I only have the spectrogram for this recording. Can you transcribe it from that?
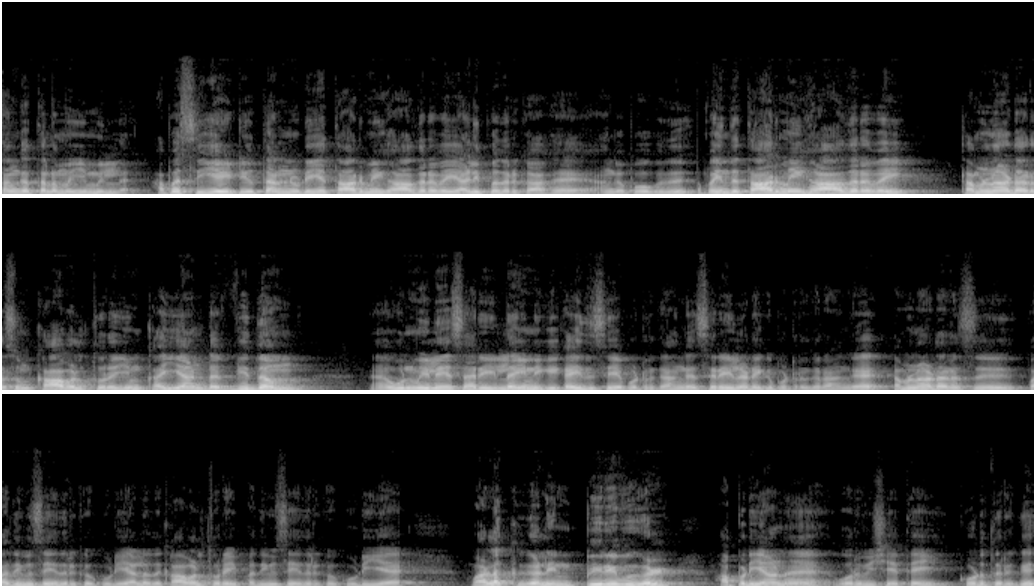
சங்க தலைமையும் இல்லை. அப்போ சிஐடியு தன்னுடைய தார்மீக ஆதரவை அளிப்பதற்காக அங்கே போகுது. அப்போ இந்த தார்மீக ஆதரவை தமிழ்நாடு அரசும் காவல்துறையும் கையாண்ட விதம் உண்மையிலேயே சரியில்லை. இன்றைக்கி கைது செய்யப்பட்டிருக்காங்க சிறையில் அடைக்கப்பட்டிருக்கிறாங்க. தமிழ்நாடு அரசு பதிவு செய்திருக்கக்கூடிய அல்லது காவல்துறை பதிவு செய்திருக்கக்கூடிய வழக்குகளின் பிரிவுகள் அப்படியான ஒரு விஷயத்தை கொடுத்துருக்கு.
